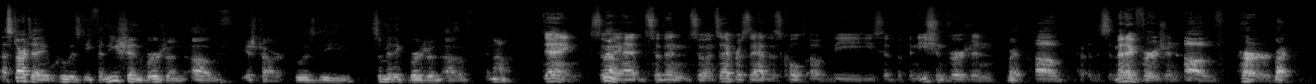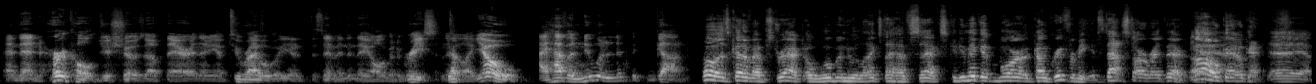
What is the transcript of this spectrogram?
Astarte, who is the Phoenician version of Ishtar, who is the Semitic version of Inanna. Dang. So Yeah. they had so then so in Cyprus they had this cult of the you said the Phoenician version Right. of the Semitic version of her. Right. And then her cult just shows up there, and then you have two rival, you know, the same, and then they all go to Greece, and they're Yep. like, "Yo, I have a new Olympic god." Oh, it's kind of abstract. A woman who likes to have sex. Can you make it more concrete for me? It's that star right there. Oh, okay, okay. Yeah, yeah, yeah.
